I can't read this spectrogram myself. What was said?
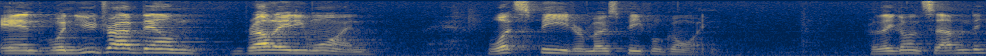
And when you drive down Route 81, what speed are most people going? Are they going 70?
